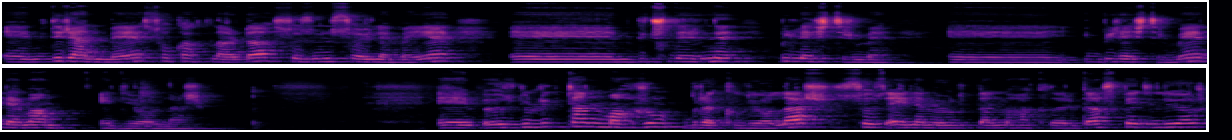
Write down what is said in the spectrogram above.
e, direnmeye, sokaklarda sözünü söylemeye, e, güçlerini birleştirme, e, birleştirmeye devam ediyorlar. E, özgürlükten mahrum bırakılıyorlar. Söz eylem örgütlenme hakları gasp ediliyor.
